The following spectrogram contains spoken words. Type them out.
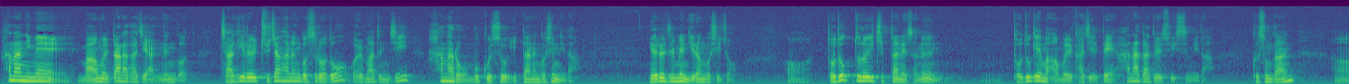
하나님의 마음을 따라가지 않는 것, 자기를 주장하는 것으로도 얼마든지 하나로 묶을 수 있다는 것입니다. 예를 들면 이런 것이죠. 어, 도둑들의 집단에서는 도둑의 마음을 가질 때 하나가 될 수 있습니다. 그 순간 어,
